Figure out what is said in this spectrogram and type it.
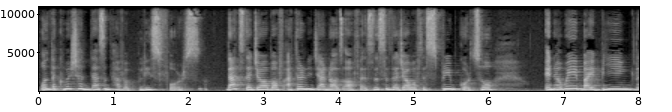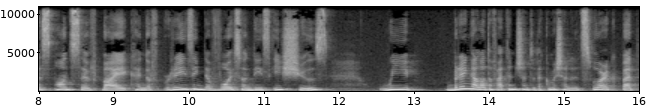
well the commission doesn't have a police force that's the job of Attorney General's office. This is the job of the Supreme Court. So, in a way, by being responsive, by kind of raising the voice on these issues, we bring a lot of attention to the Commission and its work, but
